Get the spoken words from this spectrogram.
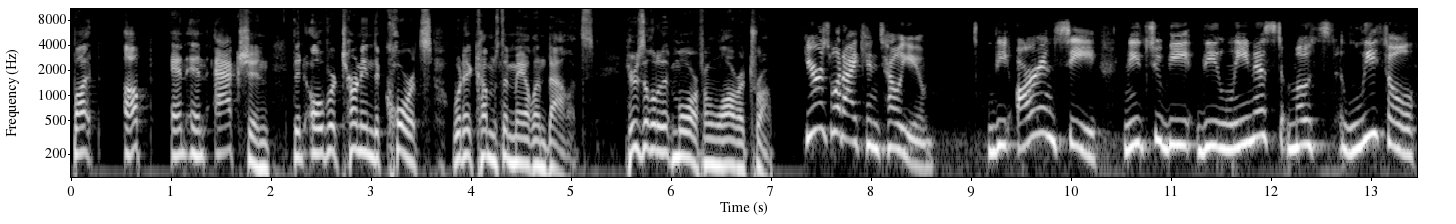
butt up and in action than overturning the courts when it comes to mail in ballots. Here's a little bit more from Lara Trump. Here's what I can tell you the RNC needs to be the leanest, most lethal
